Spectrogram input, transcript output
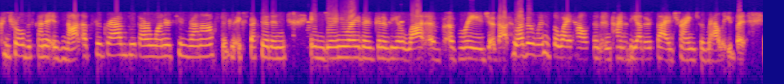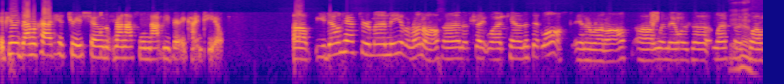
control of the Senate is not up for grabs with our one or two runoffs expected in in January, there's going to be a lot of, of rage about whoever wins the White House and, and kind of the other side trying to rally. But if you're a Democrat, history history has shown runoffs will not be very kind to you. Uh, you don't have to remind me of a runoff. I'm a statewide candidate that lost in a runoff uh, when there was a less than a 12%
